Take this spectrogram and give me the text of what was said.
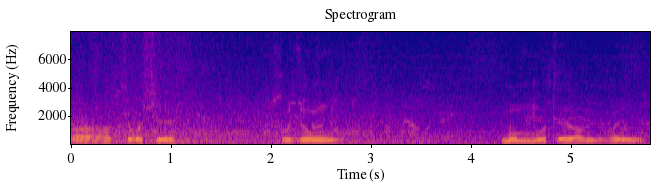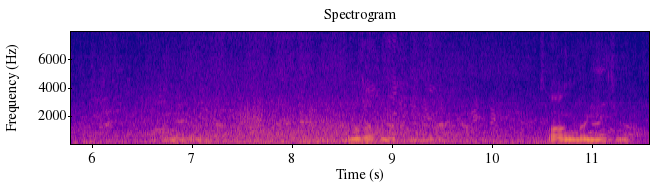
어, 저것이 수중 문무대왕님의 어, 묘가 되겠습니다. 왕릉이죠.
